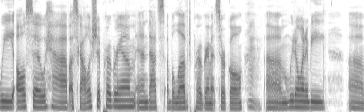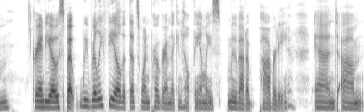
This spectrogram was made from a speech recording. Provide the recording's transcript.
We also have a scholarship program, and that's a beloved program at Circle. Mm. Um, we don't want to be um, grandiose, but we really feel that that's one program that can help families move out of poverty. Yeah. And um,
